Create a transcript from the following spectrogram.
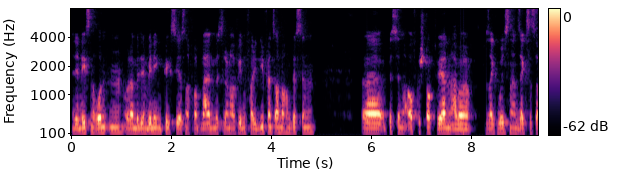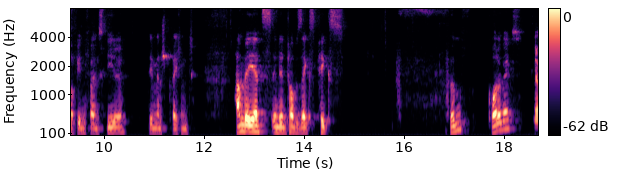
in den nächsten Runden oder mit den wenigen Picks, die jetzt noch verbleiben, müsste dann auf jeden Fall die Defense auch noch ein bisschen, äh, bisschen aufgestockt werden. Aber Zach Wilson an 6 ist auf jeden Fall ein Stil. Dementsprechend haben wir jetzt in den Top 6 Picks fünf Quarterbacks? Ja.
